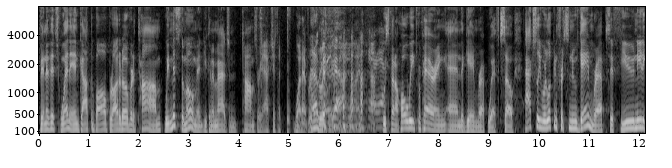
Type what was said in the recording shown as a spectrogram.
Vinovich went in, got the ball, brought it over to Tom. We missed the moment. You can imagine Tom's reaction. He's like, whatever. I threw it care. to the Yeah. We spent a whole week preparing, and the game rep whiffed. So actually, we're looking for some new game reps. If you need a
